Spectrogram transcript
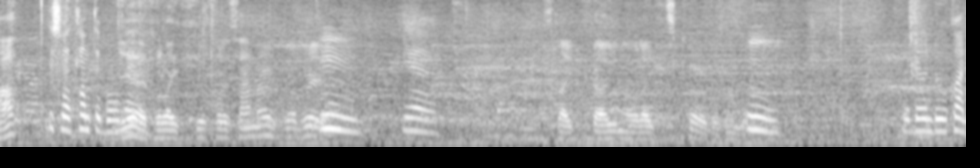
Huh? this one comfortable Yeah, for like for the summer, go really. อืม yeah It's like uh, you know, like skirt or something. อืมเดี๋ยวเดินดูก่อน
